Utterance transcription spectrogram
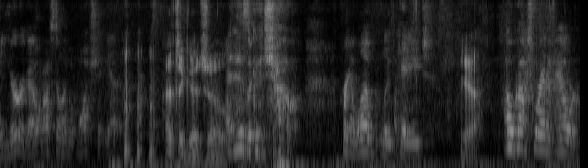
a year ago, and I still haven't watched it yet. That's a good show. it is a good show. Freaking love Luke Cage. Yeah. Oh gosh, we're at an hour.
